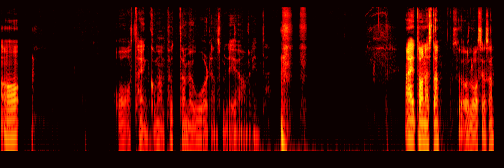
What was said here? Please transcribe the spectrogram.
Ja. Åh, tänk om han puttar med Wardens, men det gör han väl inte. Nej, ta nästa, så låser jag sen.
